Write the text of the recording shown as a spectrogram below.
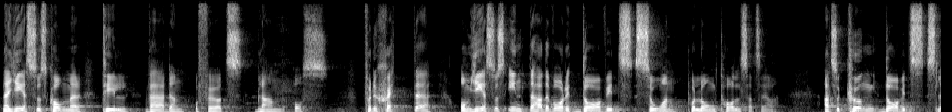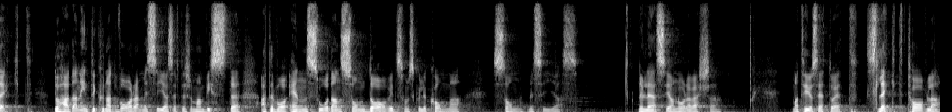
när Jesus kommer till världen och föds bland oss. För det sjätte, om Jesus inte hade varit Davids son på långt håll så att säga, alltså kung Davids släkt, då hade han inte kunnat vara Messias eftersom han visste att det var en sådan som David som skulle komma som Messias. Nu läser jag några verser. Matteus 1 och 1. Släkttavla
